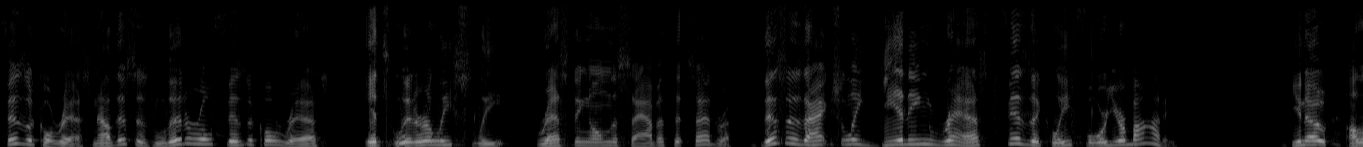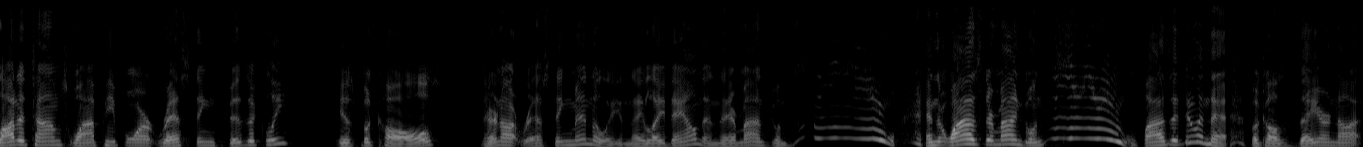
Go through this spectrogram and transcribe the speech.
physical rest. Now, this is literal physical rest, it's literally sleep, resting on the Sabbath, etc. This is actually getting rest physically for your body. You know, a lot of times why people aren't resting physically is because they're not resting mentally and they lay down and their mind's going and why is their mind going why is it doing that? Because they are not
